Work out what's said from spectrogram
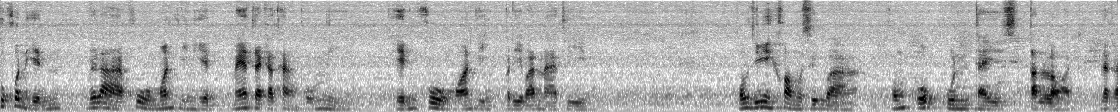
ทุกคนเห็นเวลาคู่มอนอิงเห็นแม้แต่กระทั่งผมนี่เห็นคู่มอนอิงปฏิบัติหนาทีผมจะมีความรู้สึกว่า ผมอบอุ่นใจตลอด แล้วก็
